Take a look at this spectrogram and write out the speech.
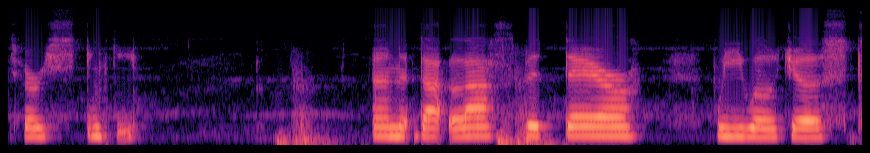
It's very stinky. And that last bit there, we will just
